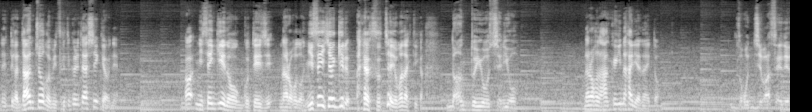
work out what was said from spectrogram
ね、てか団長が見つけてくれたらしいけどね。あ、2000ギルのご提示。なるほど。2100ギル。そっちは読まなくていいか。なんというおっしゃりを。なるほど。白銀の針はないと。存じませぬ。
